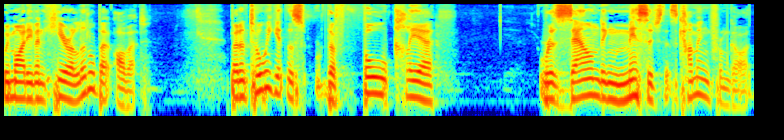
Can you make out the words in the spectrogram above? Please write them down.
We might even hear a little bit of it. But until we get this, the full, clear, resounding message that's coming from God,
